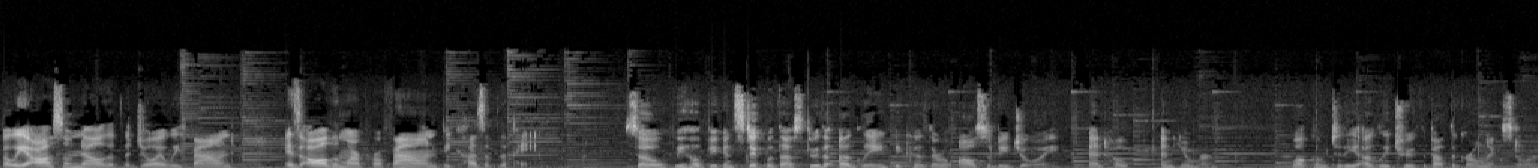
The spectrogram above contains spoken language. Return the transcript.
but we also know that the joy we found is all the more profound because of the pain. So we hope you can stick with us through the ugly because there will also be joy and hope and humor. Welcome to the ugly truth about the girl next door.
